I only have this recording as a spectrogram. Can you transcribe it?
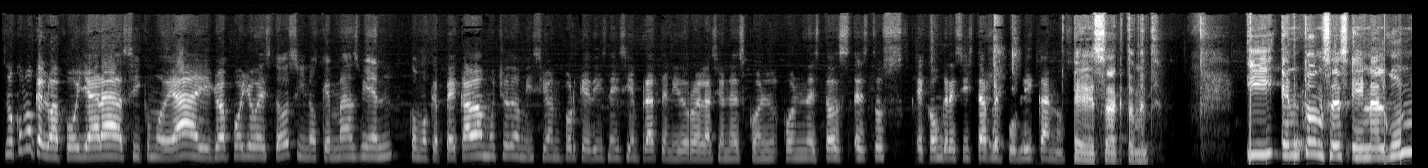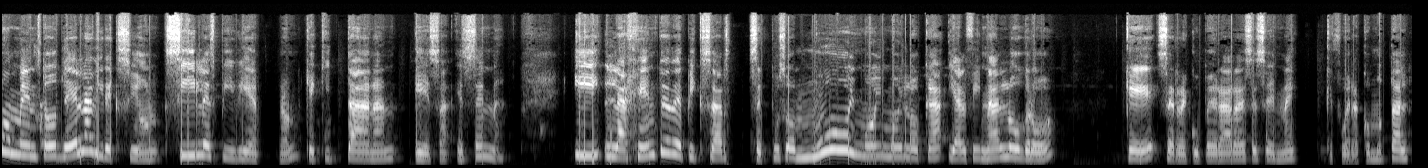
no como que lo apoyara así como de, ay, yo apoyo esto, sino que más bien como que pecaba mucho de omisión porque Disney siempre ha tenido relaciones con, con estos, estos eh, congresistas republicanos. Exactamente. Y entonces, en algún momento de la dirección, sí les pidieron que quitaran esa escena. Y la gente de Pixar se puso muy, muy, muy loca y al final logró que se recuperara esa escena que fuera como tal.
